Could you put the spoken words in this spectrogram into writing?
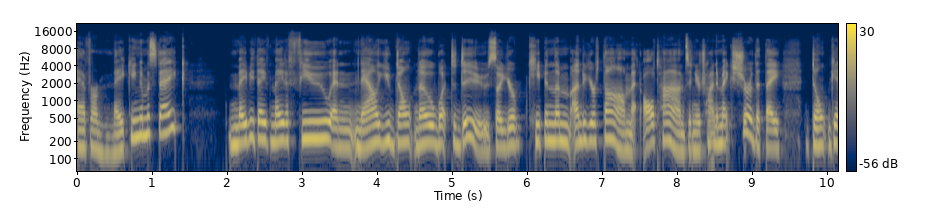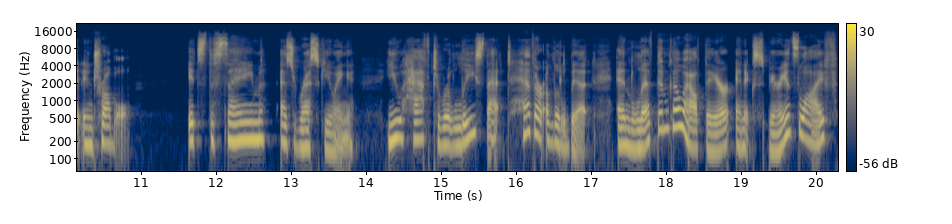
ever making a mistake? Maybe they've made a few and now you don't know what to do. So you're keeping them under your thumb at all times and you're trying to make sure that they don't get in trouble. It's the same as rescuing. You have to release that tether a little bit and let them go out there and experience life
